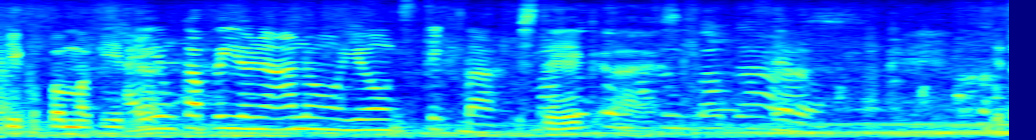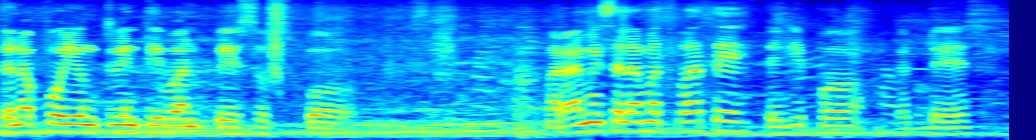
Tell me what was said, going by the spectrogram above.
Hindi ko pa makita. Ay, yung kape yun na ano, yung stick ba? Steak. ah, Zero. ito na po yung 21 pesos po. Maraming salamat po ate. Thank you po. God bless.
